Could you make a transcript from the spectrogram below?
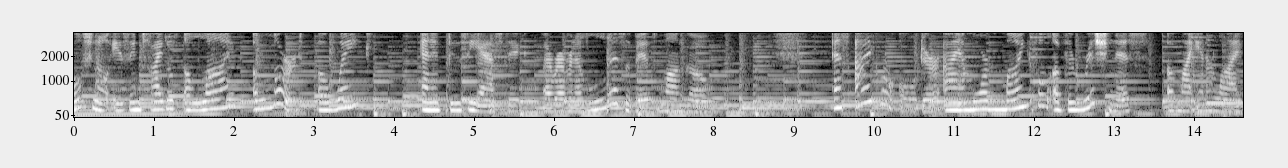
devotional is entitled Alive, Alert, Awake, and Enthusiastic by Reverend Elizabeth Longo. As I grow older, I am more mindful of the richness of my inner life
